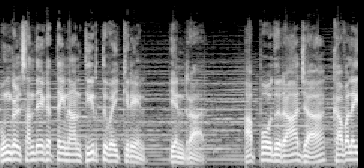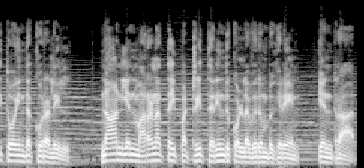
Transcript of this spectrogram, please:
உங்கள் சந்தேகத்தை நான் தீர்த்து வைக்கிறேன் என்றார். அப்போது ராஜா கவலை தோய்ந்த குரலில் நான் என் மரணத்தை பற்றி தெரிந்து கொள்ள விரும்புகிறேன் என்றார்.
